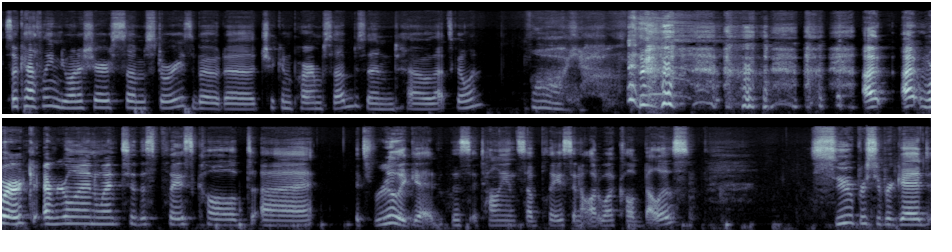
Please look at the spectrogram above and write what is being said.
So, Kathleen, do you want to share some stories about uh, chicken parm subs and how that's going? Oh yeah. at at work, everyone went to this place called uh, it's really good. This Italian sub place in Ottawa called Bella's. Super super good.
